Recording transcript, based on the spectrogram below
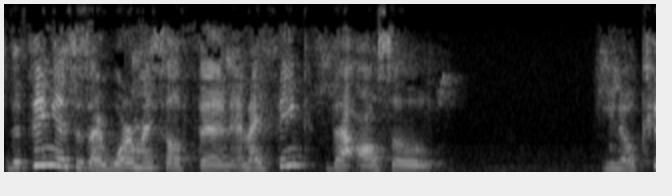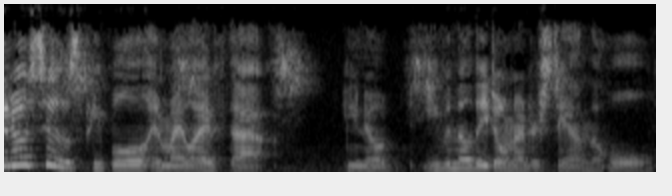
the thing is, is I wore myself thin, and I think that also, you know, kudos to those people in my life that, you know, even though they don't understand the whole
